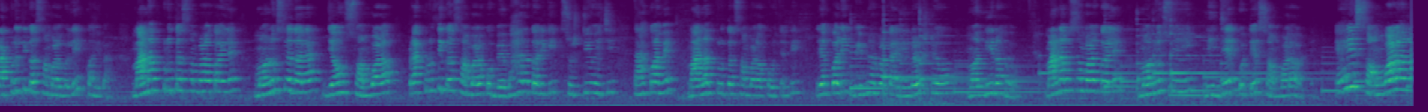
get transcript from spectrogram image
ପ୍ରାକୃତିକ ସମ୍ବଳ ବୋଲି କହିବା ମାନବକୃତ ସମ୍ବଳ କହିଲେ ମନୁଷ୍ୟ ଦ୍ୱାରା ଯେଉଁ ସମ୍ବଳ ପ୍ରାକୃତିକ ସମ୍ବଳକୁ ବ୍ୟବହାର କରିକି ସୃଷ୍ଟି ହୋଇଛି ତାହାକୁ ଆମେ ମାନବକୃତ ସମ୍ବଳ କହୁଛନ୍ତି ଯେପରି ବିଭିନ୍ନ ପ୍ରକାର ଇଣ୍ଡଷ୍ଟ୍ରି ହେଉ ମନ୍ଦିର ହେଉ ମାନବ ସମ୍ବଳ କହିଲେ ମନୁଷ୍ୟ ହିଁ ନିଜେ ଗୋଟିଏ ସମ୍ବଳ ଅଟେ ଏହି ସମ୍ବଳର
